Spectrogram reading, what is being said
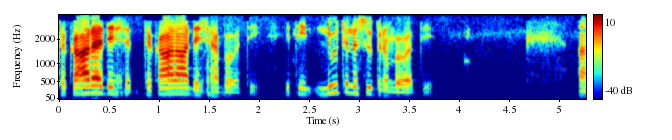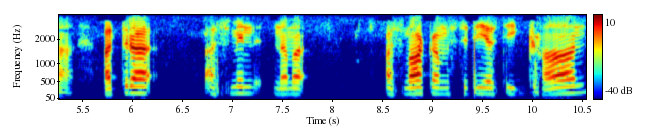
तकारादेश, तकारादेशः भवति। इति नूतनसूत्रं भवति। अत्र अस्मिन् नाम अस्माकं स्थितिः अस्ति घान्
